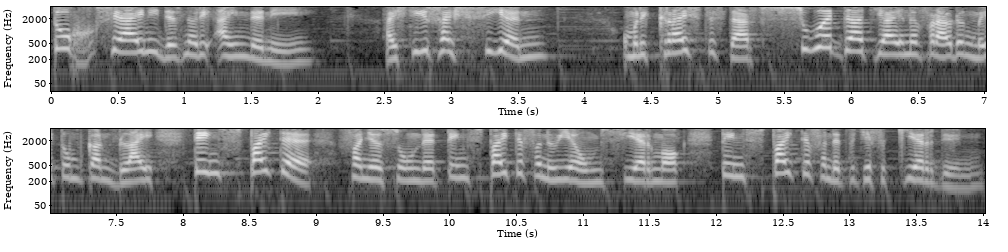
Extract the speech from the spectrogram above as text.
Tog sê hy nie dis nou die einde nie. Hy stuur sy seun om aan die kruis te sterf sodat jy in 'n verhouding met hom kan bly ten spyte van jou sonde, ten spyte van hoe jy hom seermaak, ten spyte van dit wat jy verkeerd doen.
